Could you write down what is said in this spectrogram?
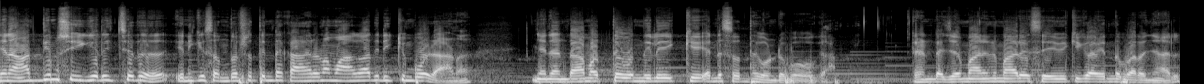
ഞാൻ ആദ്യം സ്വീകരിച്ചത് എനിക്ക് സന്തോഷത്തിന്റെ കാരണമാകാതിരിക്കുമ്പോഴാണ്. ഞാൻ രണ്ടാമത്തെ ഒന്നിലേക്ക് എന്റെ ശ്രദ്ധ കൊണ്ടുപോവുക. രണ്ട് യജമാനന്മാരെ സേവിക്കുക എന്ന് പറഞ്ഞാൽ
